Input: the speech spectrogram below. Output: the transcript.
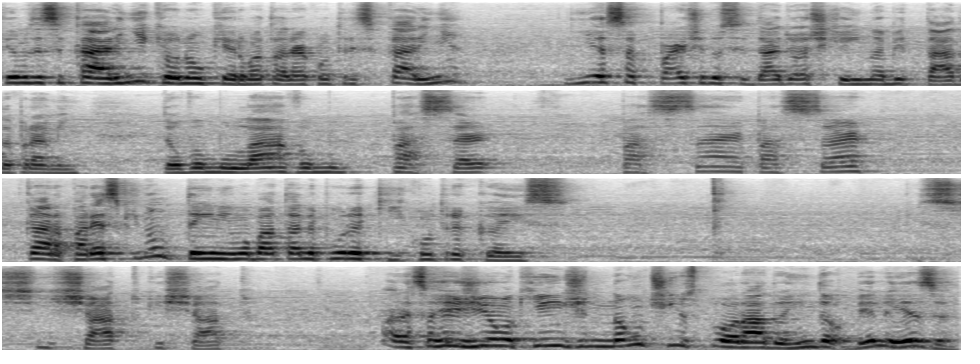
Temos esse carinha que eu não quero batalhar contra esse carinha. E essa parte da cidade eu acho que é inabitada pra mim. Então vamos lá, vamos passar, passar, passar. Cara, parece que não tem nenhuma batalha por aqui contra cães. Que chato, que chato. Olha, essa região aqui a gente não tinha explorado ainda. Beleza.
